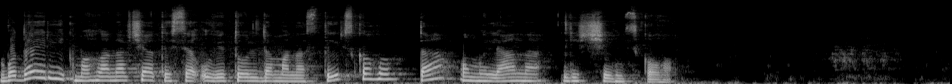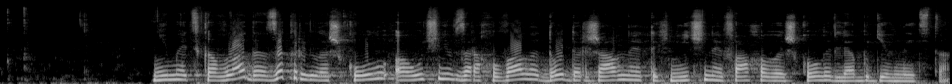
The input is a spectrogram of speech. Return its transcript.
Бодай рік могла навчатися у Вітольда Монастирського та Омеляна Ліщинського. Німецька влада закрила школу, а учнів зарахувала до Державної технічної фахової школи для будівництва.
